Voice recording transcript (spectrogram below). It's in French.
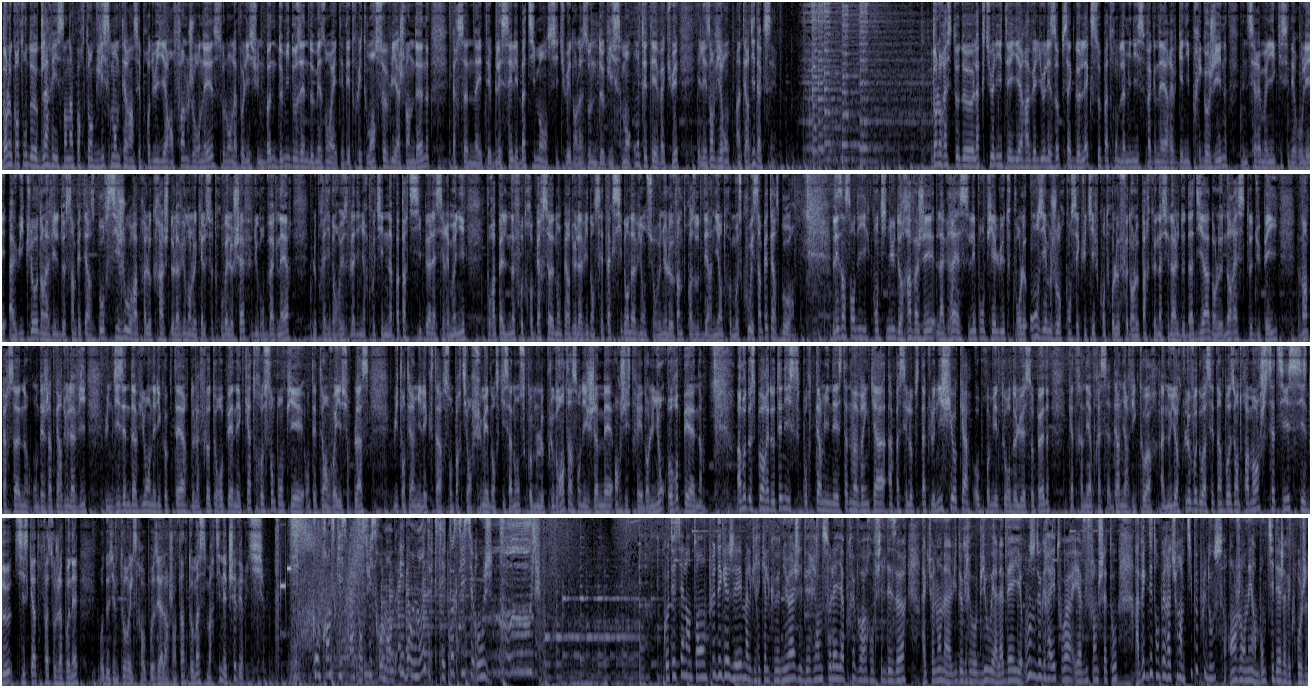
Dans le canton de Glaris, un important glissement de terrain s'est produit hier en fin de journée. Selon la police, une bonne demi-douzaine de maisons a été détruite ou ensevelie à Schwanden. Personne n'a été blessé. Les bâtiments situés dans la zone de glissement ont été évacués et les environs interdits d'accès. Dans le reste de l'actualité, hier avaient lieu les obsèques de l'ex-patron de la ministre Wagner, Evgeny Prigogine. Une cérémonie qui s'est déroulée à huis clos dans la ville de Saint-Pétersbourg, six jours après le crash de l'avion dans lequel se trouvait le chef du groupe Wagner. Le président russe Vladimir Poutine n'a pas participé à la cérémonie. Pour rappel, neuf autres personnes ont perdu la vie dans cet accident d'avion survenu le 23 août dernier entre Moscou et Saint-Pétersbourg. Les incendies continuent de ravager la Grèce. Les pompiers luttent pour le 11e jour consécutif contre le feu dans le parc national de Dadia, dans le nord-est du pays. 20 personnes ont déjà perdu la vie. Une dizaine d'avions en hélicoptère de la flotte européenne et 400 pompiers ont été envoyés sur place. 81 000 hectares sont partis en fumée dans ce qui s'annonce comme le plus grand incendie jamais enregistré dans l'Union européenne. Un mot de sport et de tennis. Pour terminer, Stan Wawrinka a passé l'obstacle Nishioka au premier tour de l'US Open. Quatre années après sa dernière victoire à New York, le Vaudois s'est imposé en trois manches, 7-6, 6-2, 6-4 face au Japonais. Au deuxième tour, il sera opposé à l'Argentin Thomas Martin Echeverry. Comprendre ce qui se passe en Suisse romande et dans le monde, c'est aussi sur Rouge. Rouge Côté ciel, un temps plus dégagé, malgré quelques nuages et des rayons de soleil à prévoir au fil des heures. Actuellement, on a 8 degrés au Bio et à l'abeille, 11 degrés à Étoile et à Vue-Flanc-Château, avec des températures un petit peu plus douces. En journée, un bon petit déj avec rouge.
